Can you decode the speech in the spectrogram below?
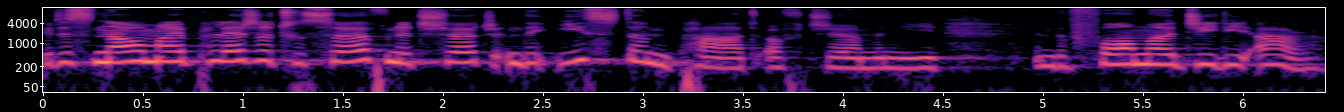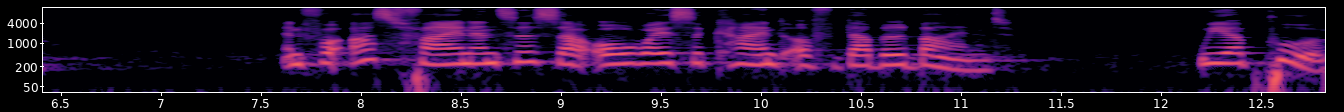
It is now my pleasure to serve in a church in the eastern part of Germany, in the former GDR. And for us, finances are always a kind of double bind. We are poor,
